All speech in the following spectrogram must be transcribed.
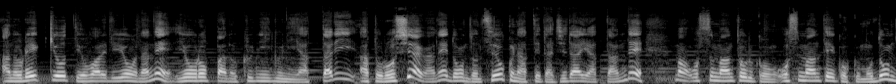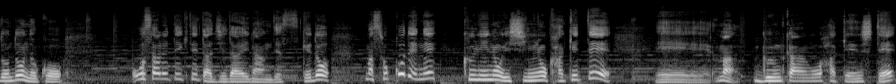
あの、列強って呼ばれるようなね、ヨーロッパの国々やったり、あとロシアがね、どんどん強くなってた時代やったんで、まあ、オスマントルコ、オスマン帝国もどんどんどんどんこう、押されてきてた時代なんですけど、まあ、そこでね、国の威信をかけて、えー、まあ、軍艦を派遣して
